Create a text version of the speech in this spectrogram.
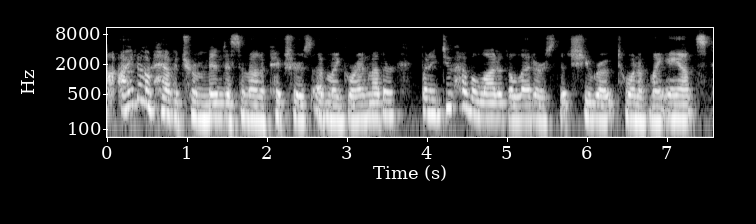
I don't have a tremendous amount of pictures of my grandmother, but I do have a lot of the letters that she wrote to one of my aunts.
